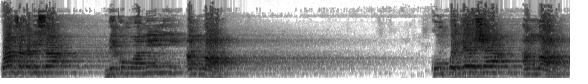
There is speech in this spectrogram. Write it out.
kwanza kabisa ni kumwamini Allah kumpwekesha Allah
